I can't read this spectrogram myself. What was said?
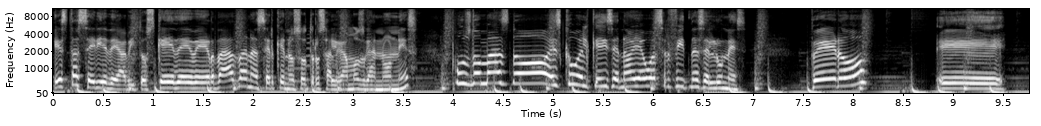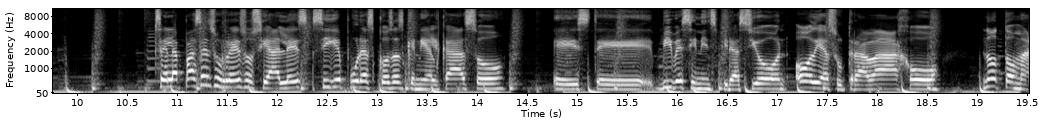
esta serie de hábitos que de verdad van a hacer que nosotros salgamos ganones, pues nomás no, es como el que dice, no, ya voy a hacer fitness el lunes. Pero eh, se la pasa en sus redes sociales, sigue puras cosas que ni al caso, este, vive sin inspiración, odia su trabajo, no toma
